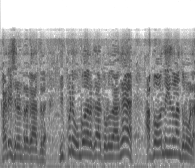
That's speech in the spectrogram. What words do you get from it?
கடைசி ரெண்டு ரக்காத்துல இப்படி ஒன்பது ரக்காத்து தொழுதாங்க அப்ப வந்து இதெல்லாம் தொழுவல.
